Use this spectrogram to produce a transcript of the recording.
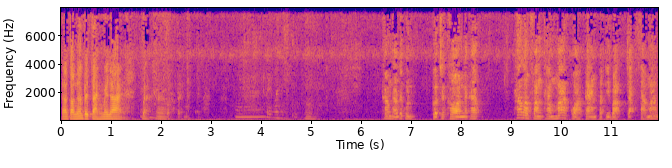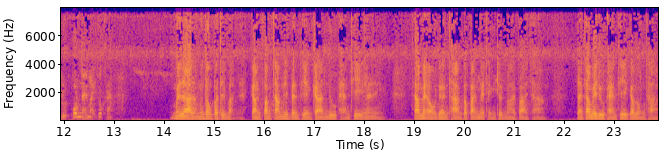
แล้วตอนนั้นไปแต่งไม่ได้ คำถามจากคุณกฎชกรนะครับ ถ้าเราฟังธรรมมากกว่าการปฏิบัติจะสามารถหลุดพ้นได้ไหมเจ้าคะไม่ได้หรอกมันต้องปฏิบัติ การฟังธรรมนี่เป็นเพียงการดูแผนที่นั่นเองถ้าไม่ออกเดินทางก็ไปไม่ถึงจุดหมายปลายทาง แต่ถ้าไม่ดูแผนที่ก็หลงทาง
